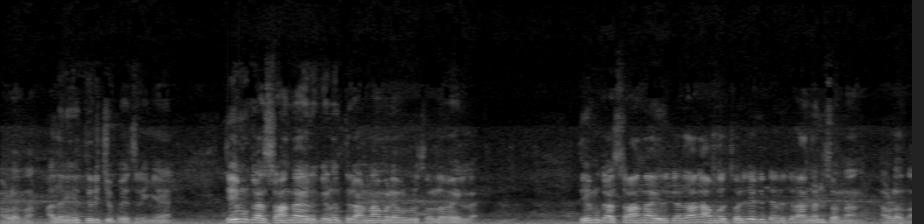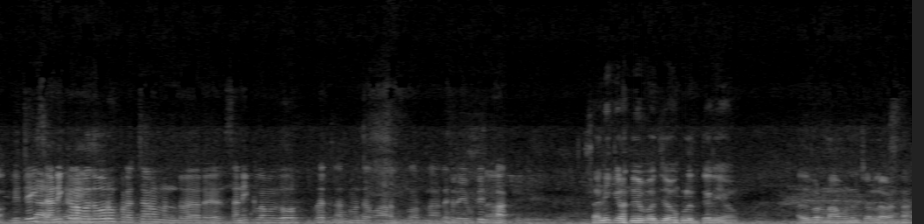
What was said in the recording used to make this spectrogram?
அவ்வளோதான் அதை நீங்கள் திருச்சி பேசுகிறீங்க திமுக ஸ்ட்ராங்காக இருக்குன்னு திரு அண்ணாமலை அவர்கள் சொல்லவே இல்லை. திமுக ஸ்ட்ராங்காக இருக்கிறதாக அவங்க சொல்லிக்கிட்டு இருக்கிறாங்கன்னு சொன்னாங்க. அவ்வளோதான் விஜய் சனிக்கிழமை தோறும் பிரச்சாரம் பண்றாரு. சனிக்கிழமை தோறும் பிரச்சாரம் பண்ற வாரத்துக்கு ஒரு நாள். இதை எப்படி பார்க்க சனிக்கிழமையை பற்றி உங்களுக்கு தெரியும். அதுக்கப்புறம் நான் ஒன்றும் சொல்ல வேண்டாம்.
